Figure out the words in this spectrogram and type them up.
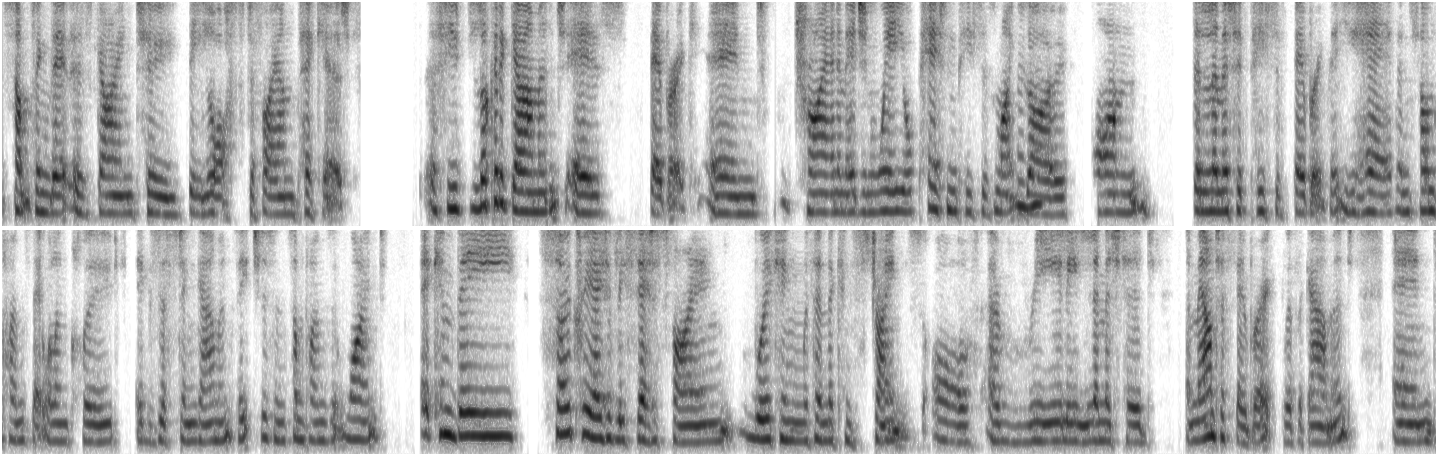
something that is going to be lost if I unpick it. If you look at a garment as fabric and try and imagine where your pattern pieces might Mhm. go on the limited piece of fabric that you have. And sometimes that will include existing garment features and sometimes it won't. It can be so creatively satisfying working within the constraints of a really limited amount of fabric with a garment and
